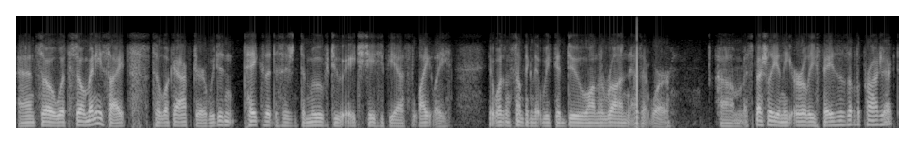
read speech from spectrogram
And so with so many sites to look after, we didn't take the decision to move to HTTPS lightly. It wasn't something that we could do on the run, as it were. Um, especially in the early phases of the project,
